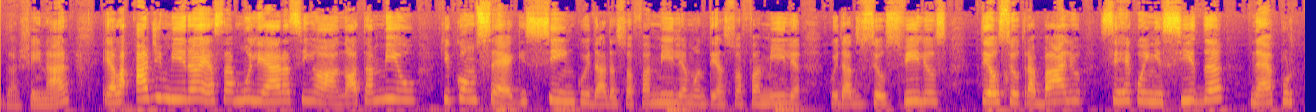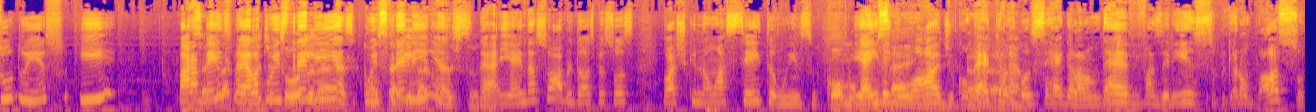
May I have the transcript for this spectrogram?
da Sheinar, ela admira essa mulher assim, ó, nota mil, que consegue sim cuidar da sua família, manter a sua família, cuidar dos seus filhos, ter o seu trabalho, ser reconhecida, né, por tudo isso e parabéns para ela com tudo, estrelinhas, né? com Consegue estrelinhas, tudo. né? E ainda sobra. Então as pessoas, eu acho que não aceitam isso. Como e aí vem consegue? o ódio, como é que Ah. ela consegue? Ela não deve fazer isso, porque eu não posso.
